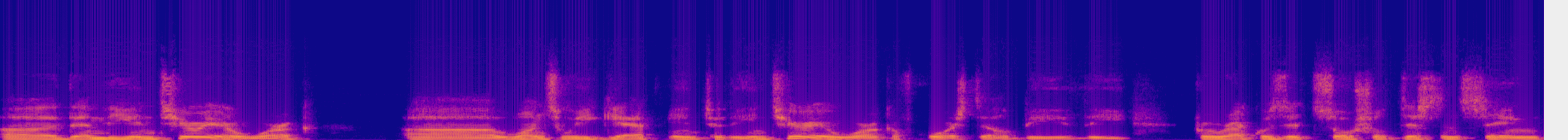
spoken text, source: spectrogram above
than the interior work. Uh, once we get into the interior work, of course, there'll be the prerequisite social distancing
